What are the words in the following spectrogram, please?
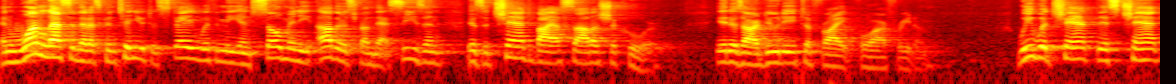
And one lesson that has continued to stay with me and so many others from that season is a chant by Assata Shakur It is our duty to fight for our freedom. We would chant this chant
